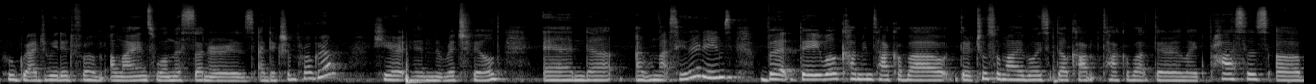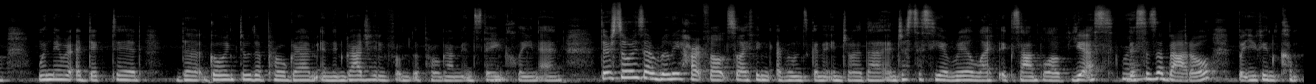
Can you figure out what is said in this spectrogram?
who graduated from Alliance Wellness Center's addiction program here in Richfield. And uh, I will not say their names, but they will come and talk about, they're two Somali boys, they'll come talk about their like process of when they were addicted, the going through the program and then graduating from the program and staying clean. And their stories are really heartfelt, so I think everyone's gonna enjoy that. And just to see a real life example of yes, this is a battle, but you can come,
